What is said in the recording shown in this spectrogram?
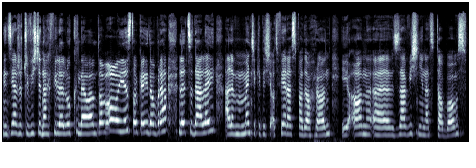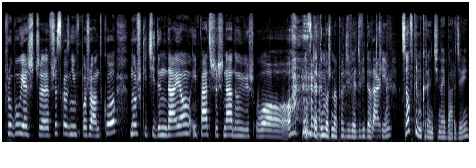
Więc ja rzeczywiście na chwilę luknęłam, to o, jest okej, dobra, lecę dalej, ale w momencie, kiedy się otwiera spadochron i on e, zawiśnie nad tobą, spróbujesz, czy wszystko z nim w porządku, nóżki ci dyndają i patrzysz na dół i już wow. I wtedy można podziwiać widoczki. Tak. Co w tym kręci najbardziej?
